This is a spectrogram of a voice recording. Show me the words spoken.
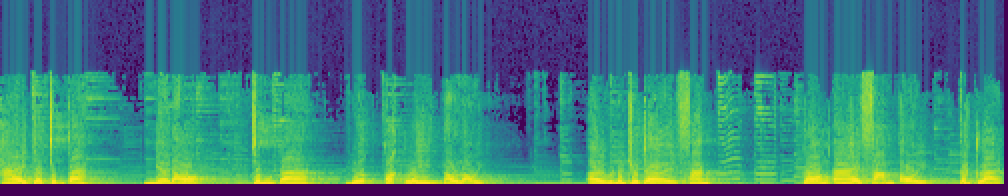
thay cho chúng ta. Nhờ đó, chúng ta được thoát ly tội lỗi. Ờ của Đức Chúa Trời phán còn ai phạm tội, tức là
